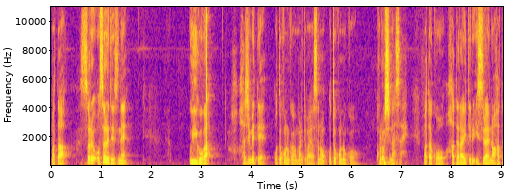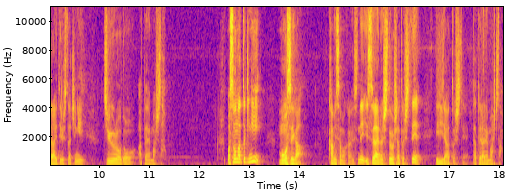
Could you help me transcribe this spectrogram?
またそれを恐れてですねウイゴが初めて男の子が生まれた場合はその男の子を殺しなさい。またこう働いているイスラエルの働いている人たちに重労働を与えました、まあ、そんな時にモーセが神様からですねイスラエルの指導者としてリーダーとして立てられました、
